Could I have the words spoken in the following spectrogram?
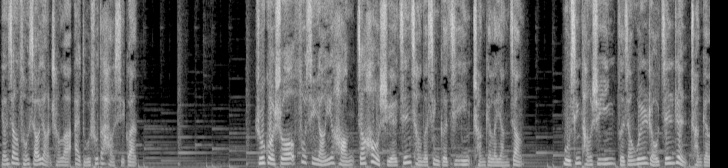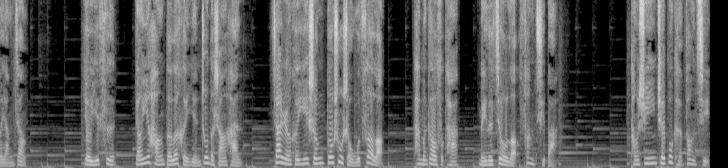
杨绛从小养成了爱读书的好习惯。如果说父亲杨一航将好学、坚强的性格基因传给了杨绛，母亲唐须英则将温柔、坚韧传给了杨绛。有一次，杨一航得了很严重的伤寒，家人和医生都束手无策了，他们告诉他没得救了，放弃吧。唐须英却不肯放弃，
